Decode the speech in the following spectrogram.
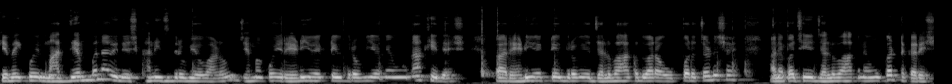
કે ભાઈ કોઈ માધ્યમ બનાવી દઈશ ખનિજ દ્રવ્યોવાળું, જેમાં કોઈ રેડિયો એક્ટિવ દ્રવ્યને હું નાખી નાખી દઈશ. તો આ રેડિયો એક્ટિવ દ્રવ્ય જલવાહક દ્વારા ઉપર ચડશે અને પછી જલવાહકને હું કટ કરીશ.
